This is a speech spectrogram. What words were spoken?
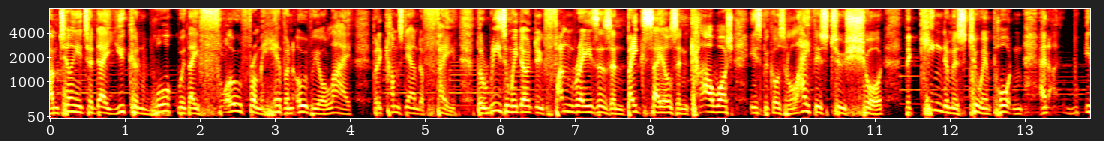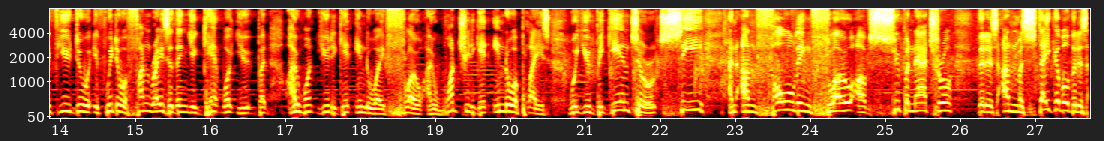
I'm telling you today, you can walk with a flow from heaven over your life, but it comes down to faith. The reason we don't do fundraisers and bake sales and car wash is because life is too short, the kingdom is too important. And if you do, if we do a fundraiser, then you get what you, but I want you to get into a flow. I want you to get into a place where you begin to see an unfolding flow of supernatural that is unmistakable, that is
